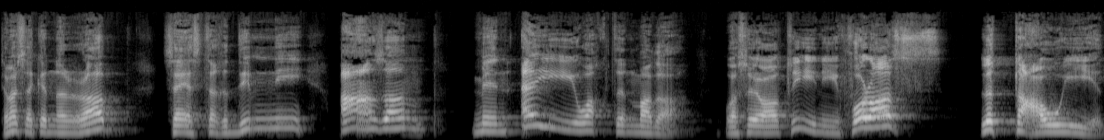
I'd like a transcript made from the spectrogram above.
تمسك إن الرب سيستخدمني أعظم من أي وقت مضى وسيعطيني فرص للتعويض.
